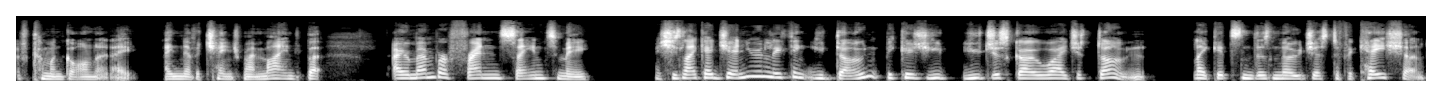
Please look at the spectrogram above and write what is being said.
have come and gone. And I, I never changed my mind. But I remember a friend saying to me, and she's like, I genuinely think you don't because you, you just go, I just don't. Like it's there's no justification.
